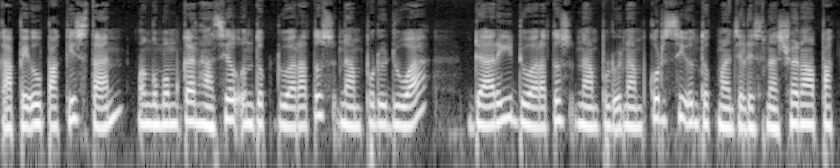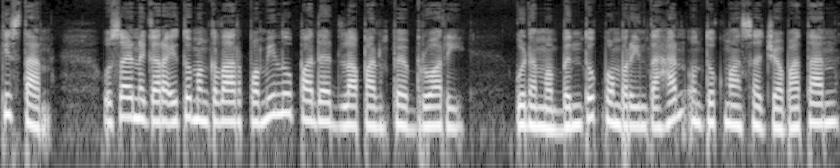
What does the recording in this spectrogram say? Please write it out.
KPU Pakistan mengumumkan hasil untuk 262 dari 266 kursi untuk Majelis Nasional Pakistan, usai negara itu menggelar pemilu pada 8 Februari guna membentuk pemerintahan untuk masa jabatan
